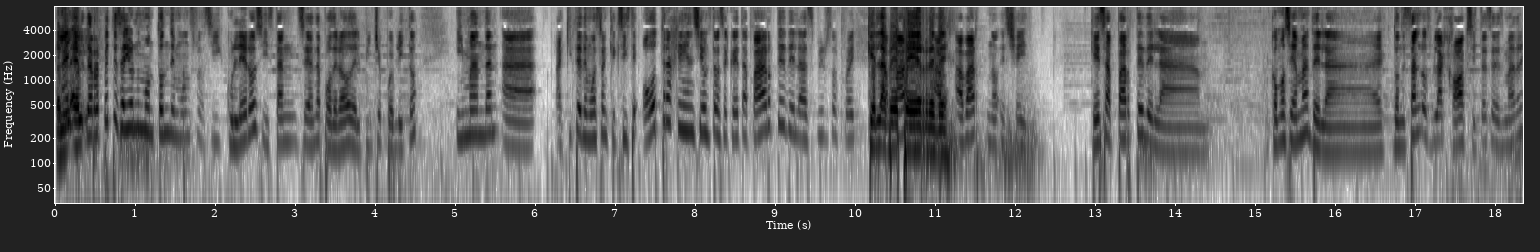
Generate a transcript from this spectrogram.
El- "Ay, el- de repente salieron un montón de monstruos así culeros y están se han apoderado del pinche pueblito y mandan a aquí te demuestran que existe otra agencia ultra secreta aparte de las Birds of Prey, Que es la aparte- BPRD. a- aparte- no, es Shade. Que es aparte de la ¿Cómo se llama? De la donde están los Black Hawks y todo ese desmadre,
